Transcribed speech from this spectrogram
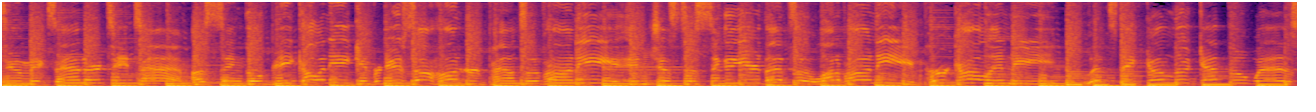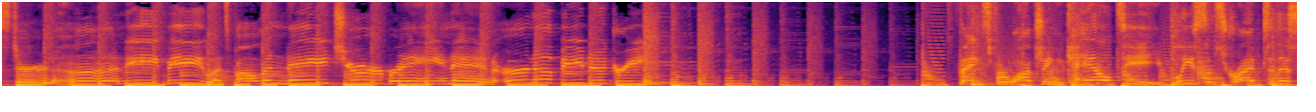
to mix tea time? A single bee colony can produce a hundred pounds of honey in just a single year. That's a lot of honey per colony. Let's take a look at the Western honeybee. Thanks for watching KLT. Please subscribe to this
